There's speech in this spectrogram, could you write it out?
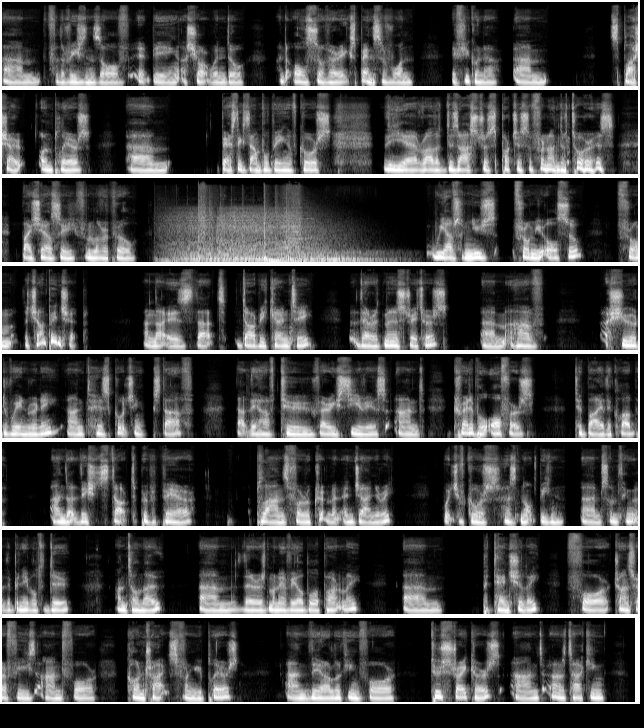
um, for the reasons of it being a short window and also a very expensive one if you're going to um, splash out on players. Um, best example being, of course, the uh, rather disastrous purchase of Fernando Torres by Chelsea from Liverpool. We have some news from you also from the Championship, and that is that Derby County their administrators um, have assured Wayne Rooney and his coaching staff that they have two very serious and credible offers to buy the club and that they should start to prepare plans for recruitment in January, which of course has not been um, something that they've been able to do until now. Um, there is money available apparently, um, potentially for transfer fees and for contracts for new players. And they are looking for two strikers and an attacking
